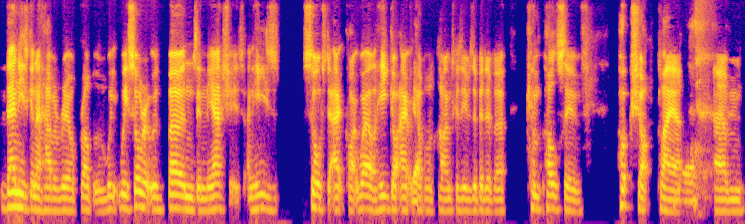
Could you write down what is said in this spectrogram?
Then he's going to have a real problem. We we saw it with Burns in the Ashes, and he's sourced it out quite well. He got out a Yeah. couple of times because he was a bit of a compulsive hook shot player. yeah. Um,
